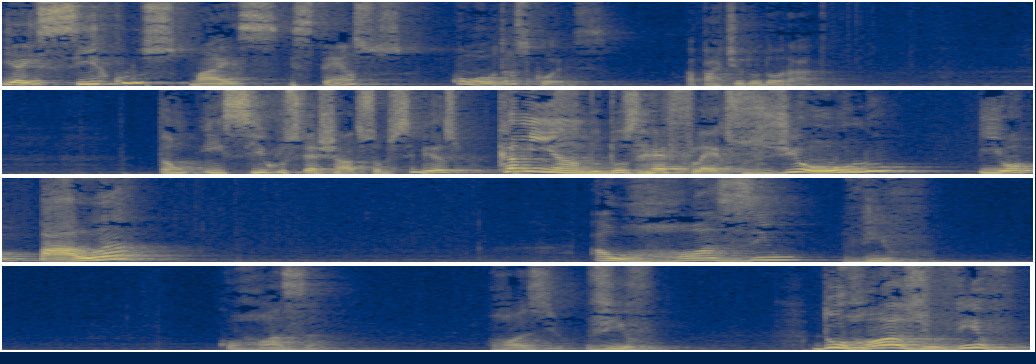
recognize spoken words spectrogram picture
e aí círculos mais extensos com outras cores, a partir do dourado. Então, em círculos fechados sobre si mesmo, caminhando dos reflexos de ouro e opala ao róseo vivo. Com rosa, róseo, vivo. Do róseo vivo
